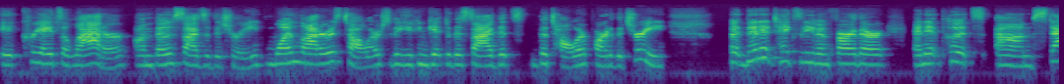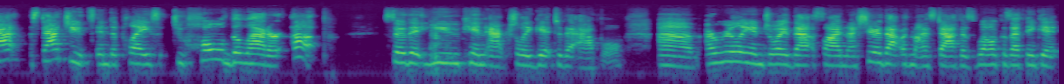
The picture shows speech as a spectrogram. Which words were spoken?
it creates a ladder on both sides of the tree one ladder is taller so that you can get to the side that's the taller part of the tree but then it takes it even further and it puts um, stat, statutes into place to hold the ladder up so that you can actually get to the apple. Um, I really enjoyed that slide and I shared that with my staff as well because I think it,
